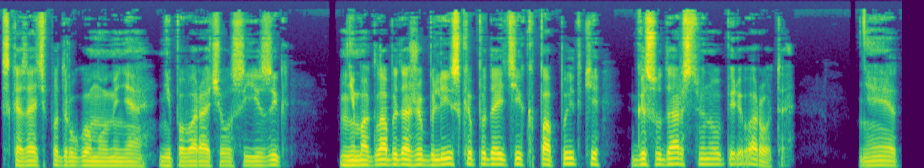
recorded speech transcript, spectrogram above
сказать по-другому у меня не поворачивался язык, не могла бы даже близко подойти к попытке государственного переворота. Нет,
